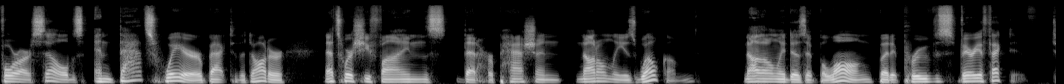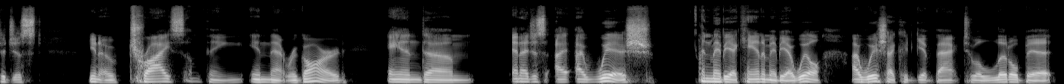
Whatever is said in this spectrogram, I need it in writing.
for ourselves, and that's where back to the daughter, that's where she finds that her passion not only is welcomed, not only does it belong, but it proves very effective to just you know try something in that regard. And um and i just i i wish and maybe i can and maybe i will i wish i could get back to a little bit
